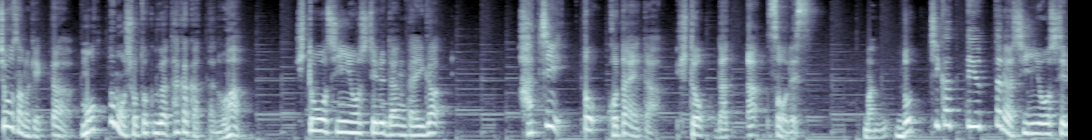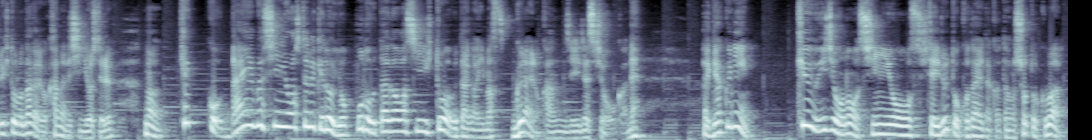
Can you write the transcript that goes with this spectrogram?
調査の結果、最も所得が高かったのは、人を信用している段階が8と答えた人だったそうです。まあ、どっちかって言ったら信用している人の中ではかなり信用してる。まあ、結構だいぶ信用してるけど、よっぽど疑わしい人は疑いますぐらいの感じでしょうかね。逆に、9以上の信用をしていると答えた方の所得は、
